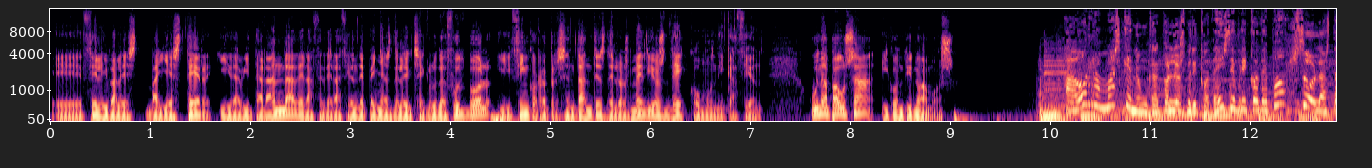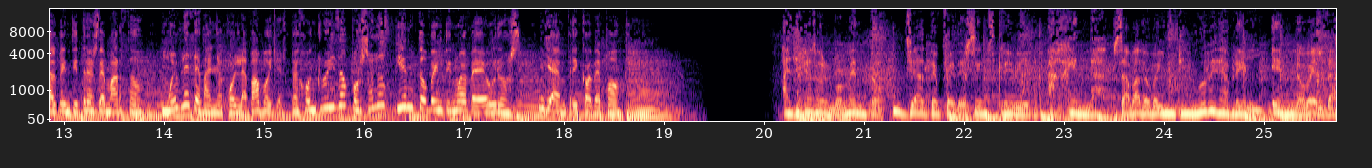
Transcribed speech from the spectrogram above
eh, Celi Ballester y David Aranda de la Federación de Peñas del Elche Club de Fútbol y cinco representantes de los medios de comunicación. Una pausa y continuamos. Ahorra más que nunca con los Bricodays de Brico de Pop, solo hasta el 23 de marzo. Mueble de baño con lavabo y espejo incluido por solo 129 euros. Ya en Brico de Pop. Ha llegado el momento, ya te puedes inscribir. Agenda, sábado 29 de abril, en Novelda,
